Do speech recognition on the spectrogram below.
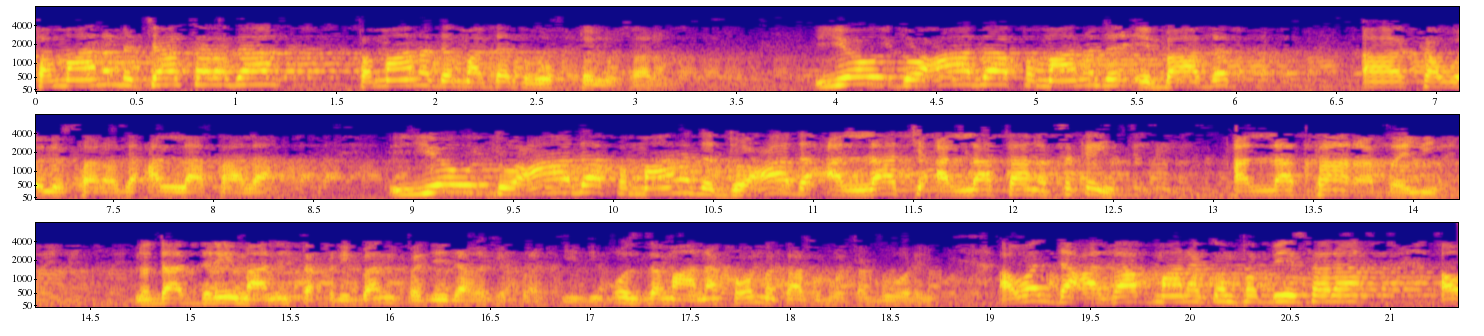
په معنا د چا سره ده په معنا د مدد غوښتلو سره یو دعا ده په معنا د عبادت کول سره ده الله تعالی یو دعا ده په معنا د دعا د الله چې الله تعالی څه کوي الله تعالی بلی نو دا درې معنی تقریبا په دې دغه کې پرتی دي اوس زمانہ کوم تاسو به ته ګوري اول د عذاب معنی کوم په بي سره او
